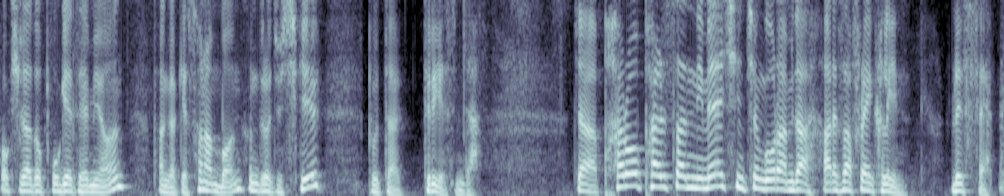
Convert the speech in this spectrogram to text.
혹시라도 보게 되면 반갑게 손 한번 흔들어 주시길 부탁드리겠습니다. 자, 8584님의 신청곡으로 합니다. 아레사 프랭클린, Respect.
